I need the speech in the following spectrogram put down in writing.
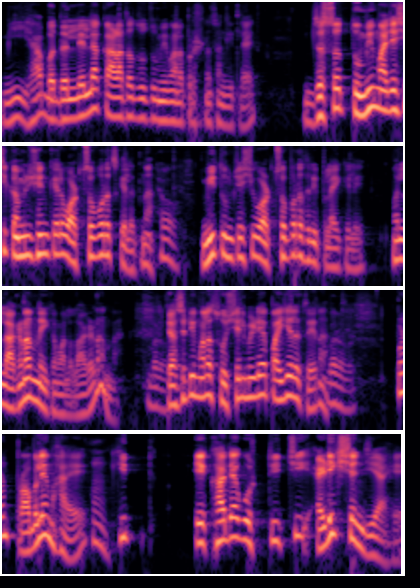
मी ह्या बदललेल्या काळाचा जो तुम्ही मला प्रश्न सांगितला आहे जसं तुम्ही माझ्याशी कम्युनिकेशन केलं व्हॉट्सअपवरच केलं ना. हो. मी तुमच्याशी व्हॉट्सअपवरच रिप्लाय केले. मग लागणार नाही का मला? लागणार ना. त्यासाठी मला सोशल मीडिया पाहिजेलच आहे ना. पण प्रॉब्लेम हा आहे. की एखाद्या गोष्टीची ॲडिक्शन जी आहे.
